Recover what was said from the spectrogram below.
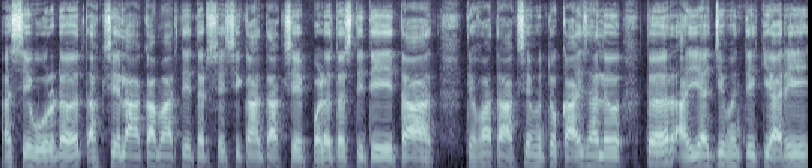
असे ओरडत अक्षयला हाका मारते. तर शशिकांत अक्षय पळतच तिथे येतात. तेव्हा आता अक्षय म्हणतो काय झालं? तर आई आजी म्हणते की अरे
